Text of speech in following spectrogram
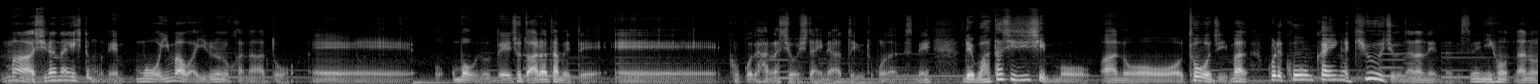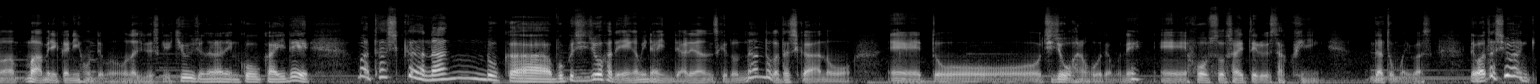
まあ知らない人もね、もう今はいるのかなと、えー、思うので、ちょっと改めて、えー、ここで話をしたいなというところなんですね。で、私自身も、あのー、当時、まあ、これ公開が97年なんですね。日本、あの、まあアメリカ、日本でも同じですけど、97年公開で、まあ確か何度か、僕地上波で映画見ないんであれなんですけど、何度か確かあの、えっ、ー、と、地上波の方でもね、えー、放送されてる作品だと思います。で、私は映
